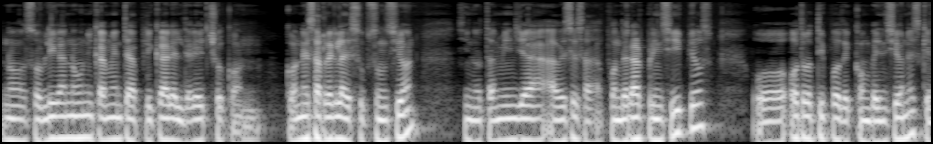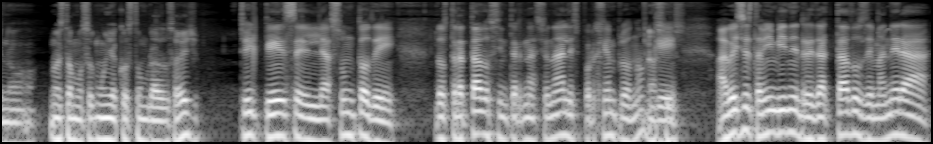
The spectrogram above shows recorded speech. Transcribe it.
nos obliga no únicamente a aplicar el derecho con, con esa regla de subsunción, sino también ya a veces a ponderar principios o otro tipo de convenciones que no, no estamos muy acostumbrados a ello. Sí, que es el asunto de los tratados internacionales, por ejemplo, ¿no? que a veces también vienen redactados de manera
